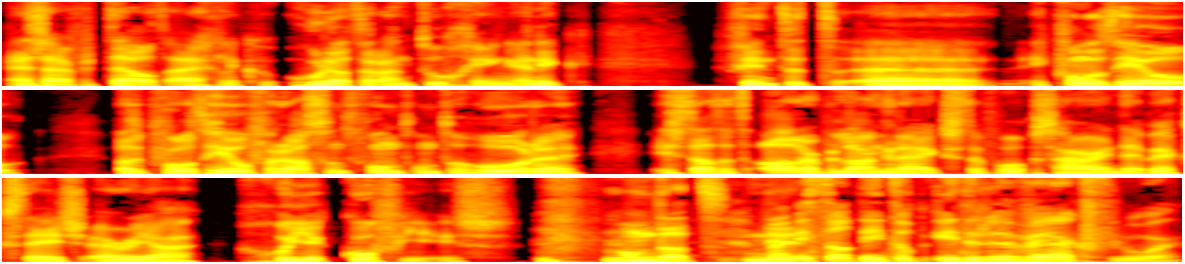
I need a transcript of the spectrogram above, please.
En zij vertelt eigenlijk hoe dat eraan toe ging. En ik, vind het, ik vond het heel wat ik bijvoorbeeld heel verrassend vond om te horen... is dat het allerbelangrijkste volgens haar in de backstage area... goede koffie is. Omdat, Maar is dat niet op iedere werkvloer?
